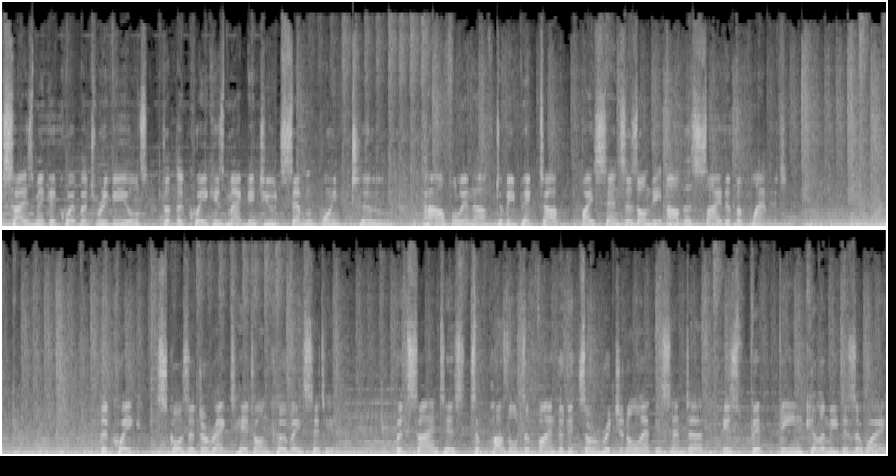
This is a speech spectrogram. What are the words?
Seismic equipment reveals that the quake is magnitude 7.2, powerful enough to be picked up by sensors on the other side of the planet. The quake scores a direct hit on Kobe City, but scientists are puzzled to find that its original epicenter is 15 kilometers away.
